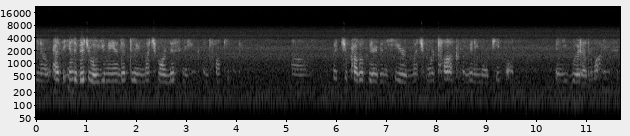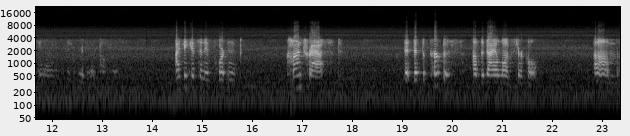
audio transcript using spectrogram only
you know, as an individual, you may end up doing much more listening talking. Um, but you probably are going to hear much more talk from many more people than you would otherwise in a, in a regular conference. I think it's an important contrast that, that the purpose of the dialogue circle. Um,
